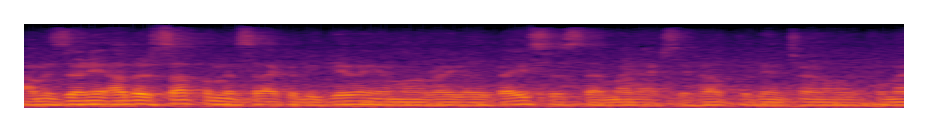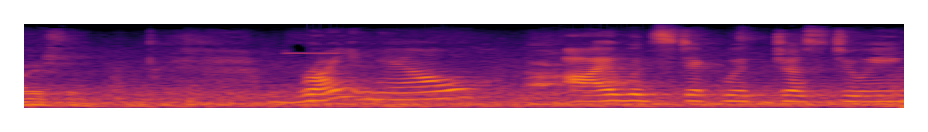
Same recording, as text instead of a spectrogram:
um, is there any other supplements that I could be giving him on a regular basis that might actually help with the internal inflammation? Right now, I would stick with just doing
